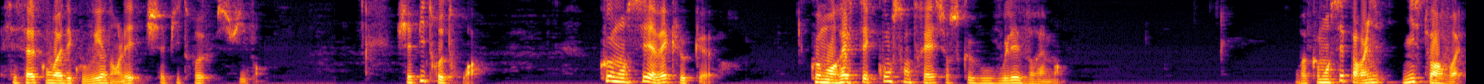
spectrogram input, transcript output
C'est celle qu'on va découvrir dans les chapitres suivants. Chapitre 3. Commencez avec le cœur. Comment rester concentré sur ce que vous voulez vraiment. On va commencer par une, histoire vraie.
